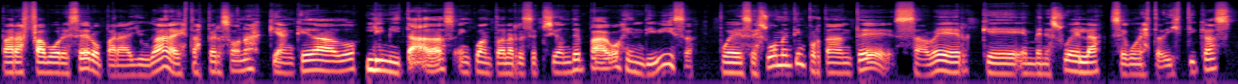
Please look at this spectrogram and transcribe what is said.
para favorecer o para ayudar a estas personas que han quedado limitadas en cuanto a la recepción de pagos en divisas. Pues es sumamente importante saber que en Venezuela, según estadísticas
